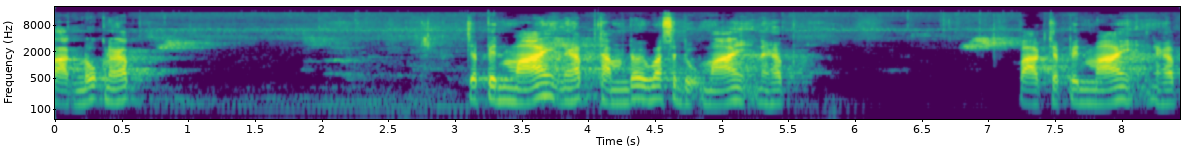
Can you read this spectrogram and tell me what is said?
ปากนกนะครับ จะเป็นไม้นะครับทำด้วยวัสดุไม้นะครับ ปากจะเป็นไม้นะครับ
